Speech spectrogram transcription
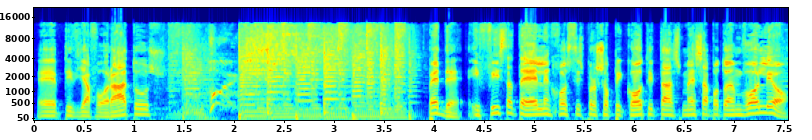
ε, τη διαφορά τους. 5. Υφίσταται έλεγχος της προσωπικότητας μέσα από το εμβόλιο.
